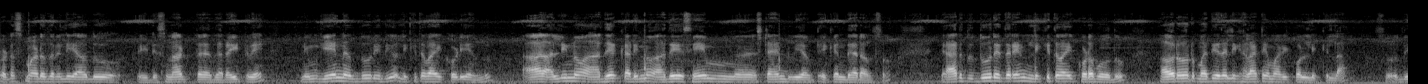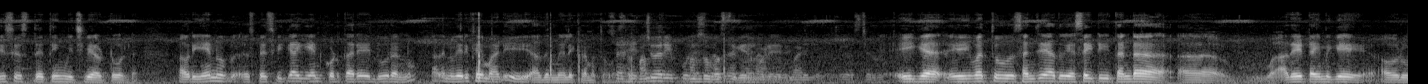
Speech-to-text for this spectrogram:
ಪ್ರೊಟೆಸ್ಟ್ ಮಾಡೋದ್ರಲ್ಲಿ ಯಾವುದು it is not the right way ನಿಮ್ಗೆ ಏನು ದೂರ ಇದೆಯೋ ಲಿಖಿತವಾಗಿ ಕೊಡಿ ಎಂದು. ಆ- ಅಲ್ಲಿನೂ ಅದೇ ಕಡೆನೂ ಅದೇ same stand we have taken there also ಯಾರದು ದೂರ ಇದ್ದರೆ ಲಿಖಿತವಾಗಿ ಕೊಡಬಹುದು? ಅವರವ್ರ ಮಧ್ಯದಲ್ಲಿ ಗಲಾಟೆ ಮಾಡಿಕೊಳ್ಳಲಿಕ್ಕಿಲ್ಲ so this is the thing which we have told ಅವ್ರು ಏನು ಸ್ಪೆಸಿಫಿಕ್ ಆಗಿ ಏನು ಕೊಡ್ತಾರೆ ದೂರನ್ನು ಅದನ್ನು ವೆರಿಫೈ ಮಾಡಿ ಅದ್ರ ಮೇಲೆ ಕ್ರಮ ವ್ಯವಸ್ಥೆಗಳು ಈಗ ಇವತ್ತು ಸಂಜೆ ಅದು ಎಸ್ ಐ ಟಿ ತಂಡ ಅದೇ ಟೈಮಿಗೆ ಅವರು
